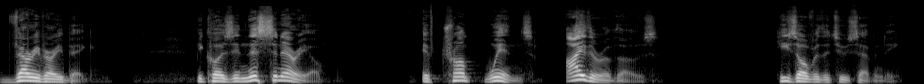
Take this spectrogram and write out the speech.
Very, very big. Because in this scenario, if Trump wins either of those, he's over the 270.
